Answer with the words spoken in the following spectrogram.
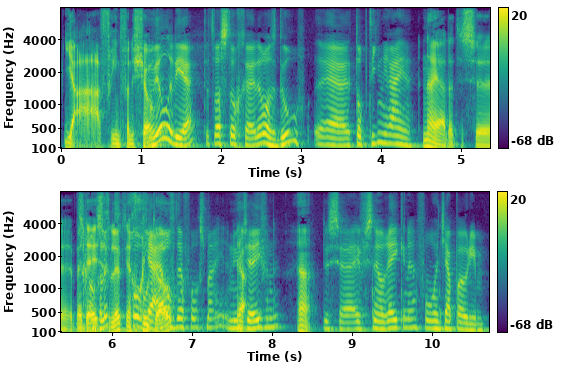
Ja, vriend van de show. Wilde die, hè? Dat was toch eh, dat was het doel. Eh, top 10 rijden. Nou ja, dat is eh, bij Is deze gewoon gelukt. En Vorig goed jaar elfde volgens mij. En nu Ja. zevende. Ja. Dus eh, even snel rekenen. Volgend jaar podium.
